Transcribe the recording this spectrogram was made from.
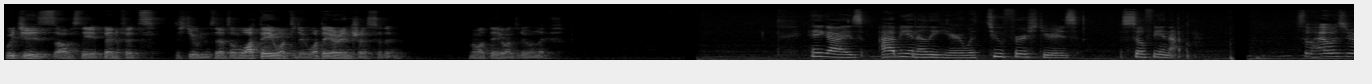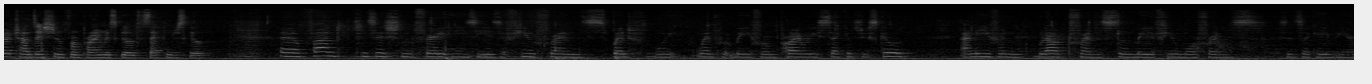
which is obviously it benefits the students themselves and what they want to do, what they are interested in, and what they want to do in life. Hey guys, Abby and Ellie here with two first years, Sophie and Adam. So, how was your transition from primary school to secondary school? I found the transition fairly easy as a few friends went went with me from primary secondary school, and even without friends, I still made a few more friends since I came here.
